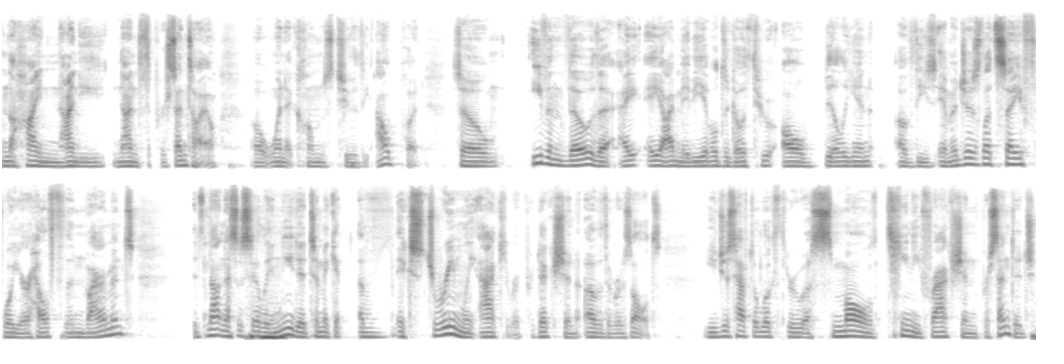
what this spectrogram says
in the high 99th percentile uh, when it comes to the output. So even though the AI may be able to go through all billion of these images, let's say, for your health environment, it's not necessarily needed to make an extremely accurate prediction of the results. You just have to look through a small, teeny fraction percentage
